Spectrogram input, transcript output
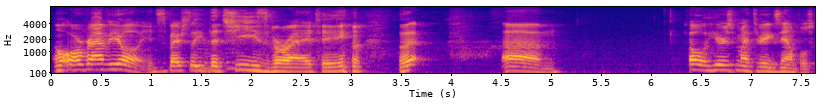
or ravioli, especially the cheese variety. um, oh, here's my three examples.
